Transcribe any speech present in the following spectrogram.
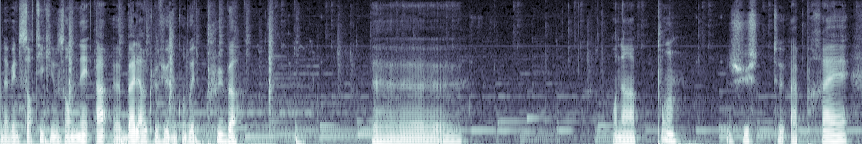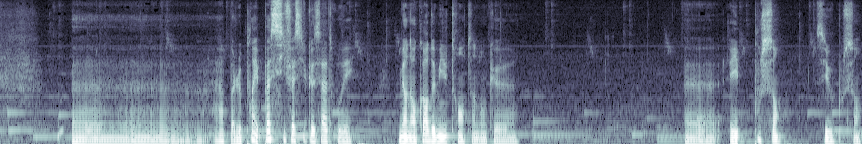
On avait une sortie qui nous emmenait à euh, le vieux donc on doit être plus bas. Euh, on a un pont juste après. Euh, ah, bah, le point est pas si facile que ça à trouver. Mais on a encore 2 minutes 30, hein, donc... et poussant. C'est où poussant?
